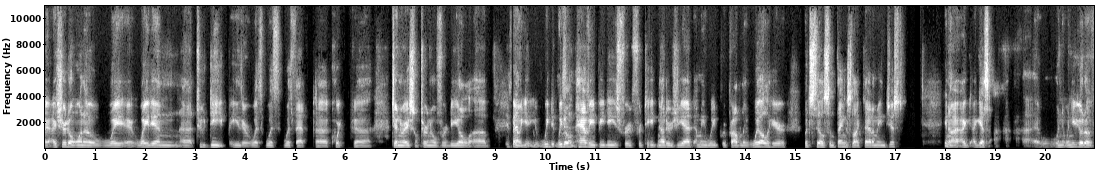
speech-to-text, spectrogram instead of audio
I, I sure don't want to wade wade in uh, too deep either with with with that uh, quick uh, generational turnover deal. Uh, you know, you, we we don't have EPDs for for teat and udders yet. I mean, we, we probably will here, but still some things like that. I mean, just you know, I, I guess uh, when when you go to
